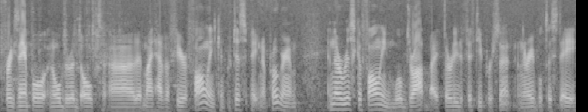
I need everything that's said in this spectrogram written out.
For example, an older adult uh, that might have a fear of falling can participate in a program and their risk of falling will drop by 30 to 50 percent and they're able to stay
